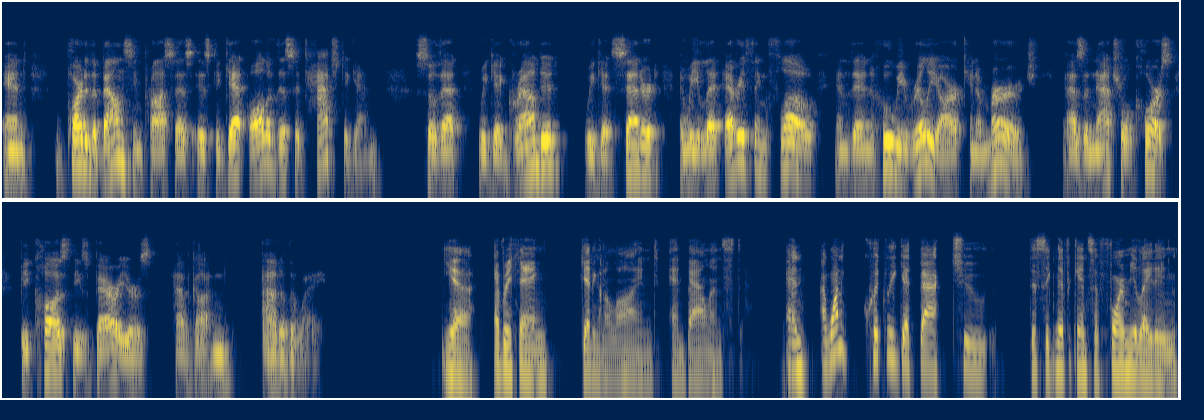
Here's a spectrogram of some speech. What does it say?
And part of the balancing process is to get all of this attached again so that we get grounded, we get centered, and we let everything flow. And then who we really are can emerge as a natural course because these barriers have gotten out of the way. Yeah, everything getting aligned and balanced. And I want to quickly get back to the significance of formulating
